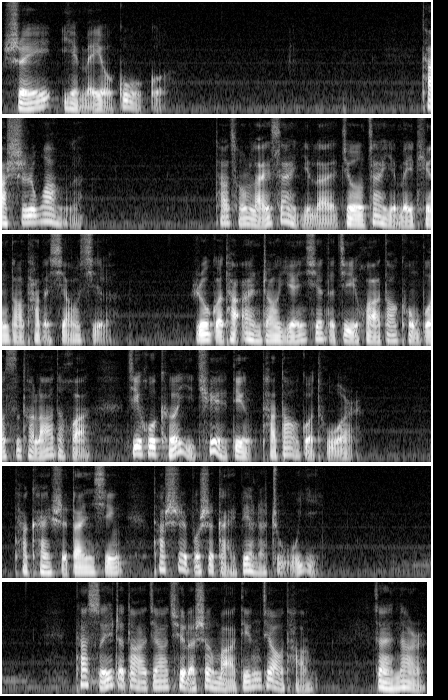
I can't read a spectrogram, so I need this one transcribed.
谁也没有雇过。他失望了。他从莱塞以来就再也没听到他的消息了。如果他按照原先的计划到孔波斯特拉的话，几乎可以确定他到过图尔。他开始担心他是不是改变了主意。他随着大家去了圣马丁教堂，在那儿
